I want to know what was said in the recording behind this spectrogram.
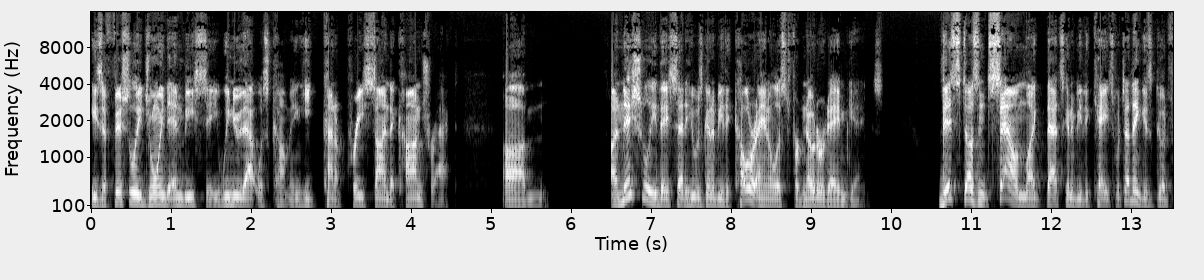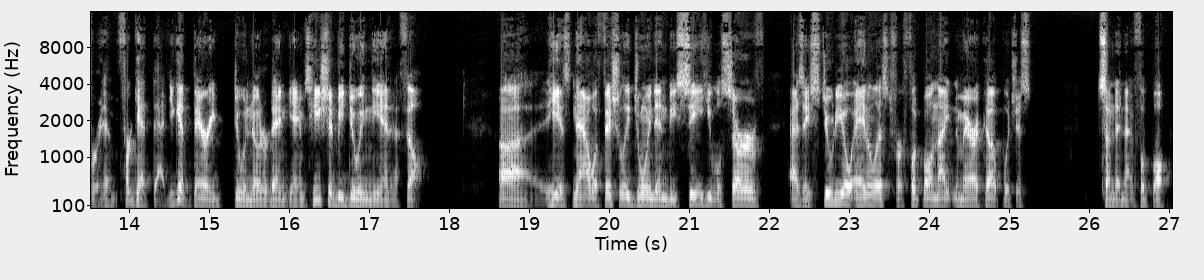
He's officially joined NBC. We knew that was coming. He kind of pre signed a contract. Um, initially, they said he was going to be the color analyst for Notre Dame games. This doesn't sound like that's going to be the case, which I think is good for him. Forget that. You get buried doing Notre Dame games. He should be doing the NFL. Uh, he has now officially joined NBC. He will serve as a studio analyst for Football Night in America, which is Sunday Night Football,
